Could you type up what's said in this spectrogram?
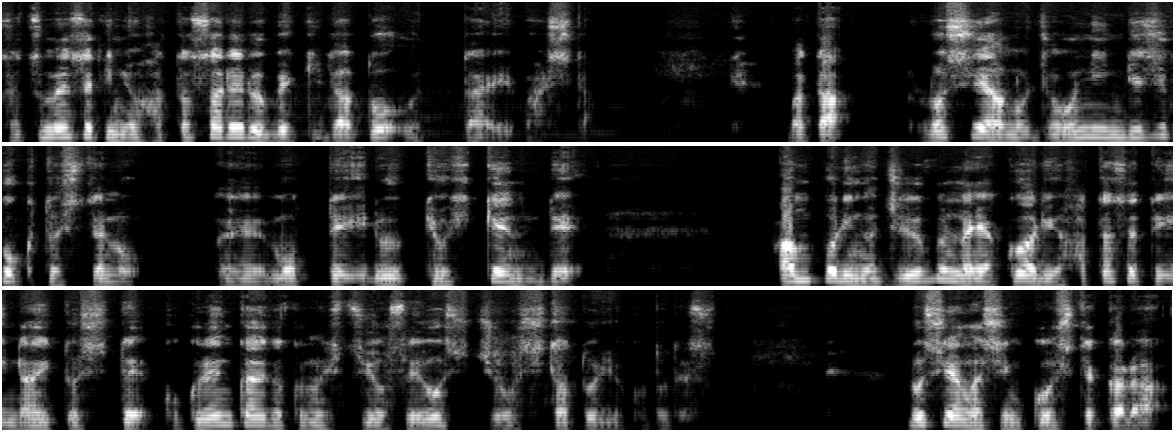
説明責任を果たされるべきだと訴えました。また、ロシアの常任理事国としてのえー、持っている拒否権で安保理が十分な役割を果たせていないとして国連改革の必要性を主張したということです。ロシアが侵攻してから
